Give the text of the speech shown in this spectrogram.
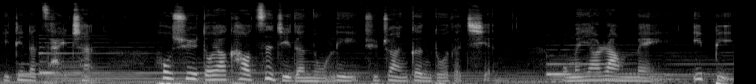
一定的财产，后续都要靠自己的努力去赚更多的钱。我们要让每一笔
